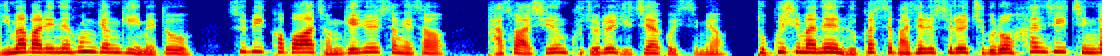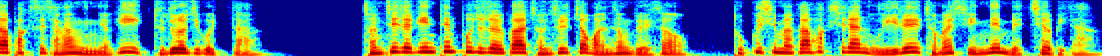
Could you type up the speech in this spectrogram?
이마바리는 홈 경기임에도 수비 커버와 전개 효율성에서 다소 아쉬운 구조를 유지하고 있으며 도쿠시마는 루카스 바셀루스를 축으로 한 스위칭과 박스 장악 능력이 두드러지고 있다. 전체적인 템포 조절과 전술적 완성도에서 도쿠시마가 확실한 우위를 점할 수 있는 매치업이다.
